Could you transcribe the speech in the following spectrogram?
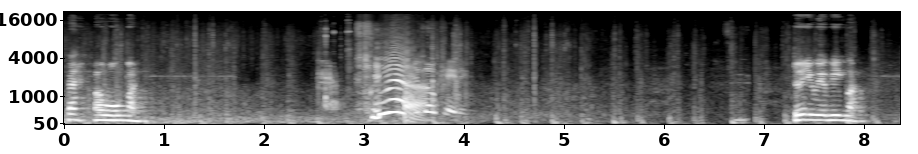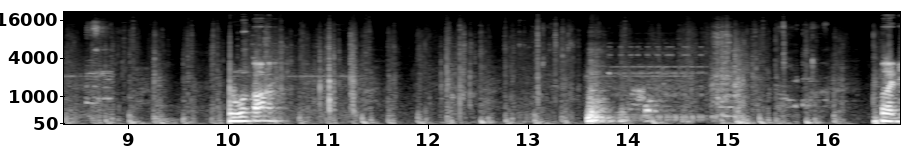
ไปเข้าวงก่อนเชี่ย Relocating. ดู UAV ก่อนดูคุณก๊อฟ พ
